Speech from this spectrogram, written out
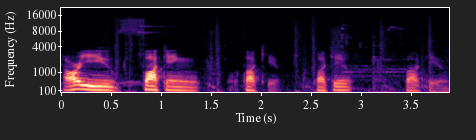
Are you fucking... Fuck you. Fuck you. Fuck you.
